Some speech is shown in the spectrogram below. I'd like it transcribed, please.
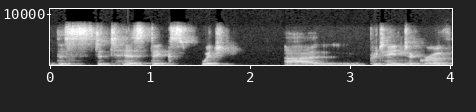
the statistics which uh, pertain to growth,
